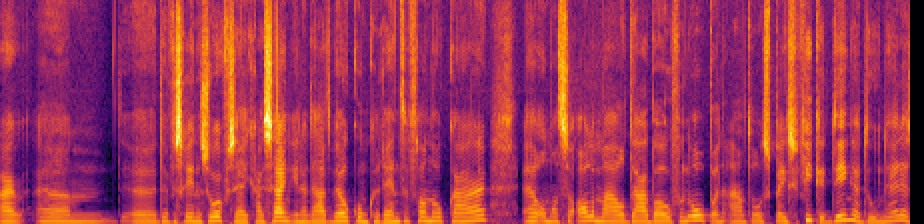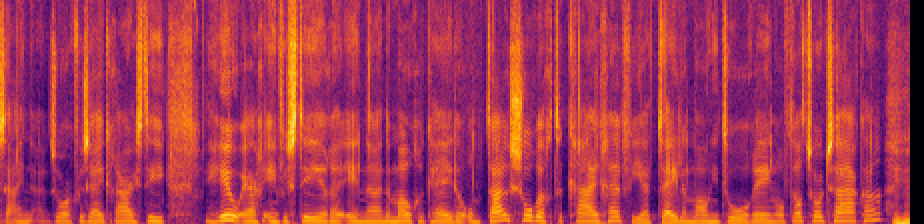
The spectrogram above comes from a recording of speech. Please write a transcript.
Maar um, de, de, verschillende zorgverzekeraars zijn inderdaad wel concurrenten van elkaar. Uh, omdat ze allemaal daarbovenop een aantal specifieke dingen doen. Hè. Er zijn uh, zorgverzekeraars die heel erg investeren in uh, de mogelijkheden om thuiszorg te krijgen. Hè, via telemonitoring of dat soort zaken. Mhm.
